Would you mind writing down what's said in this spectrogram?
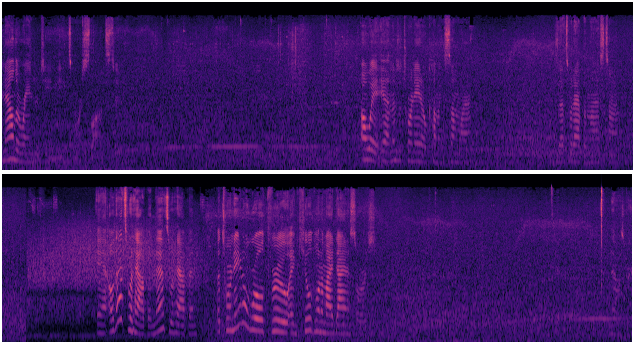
now the ranger team needs more slots too. Oh wait, yeah, and there's a tornado coming somewhere. that's what happened last time. And oh, that's what happened. That's what happened. A tornado rolled through and killed one of my dinosaurs. Yep. That was great.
